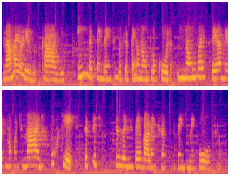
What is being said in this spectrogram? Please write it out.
na maioria dos casos, independente se você tem ou não procura, não vai ser a mesma quantidade. Por quê? Você precisa de intervalo entre um atendimento e outro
